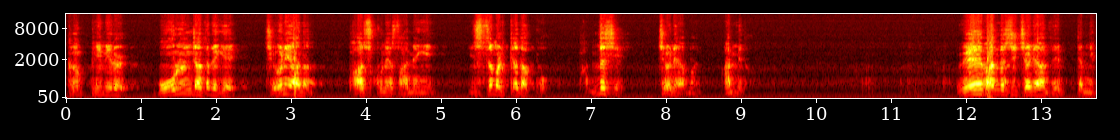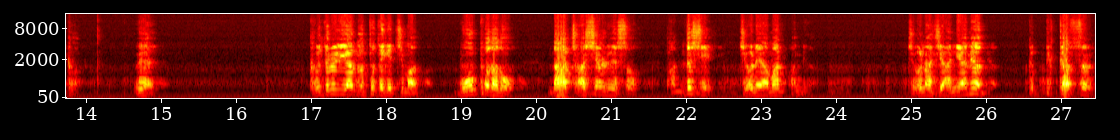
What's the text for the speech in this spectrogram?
그 비밀을 모르는 자들에게 전해야 하는 파수꾼의 사명이 있음을 깨닫고 반드시 전해야만 합니다. 왜 반드시 전해야 됩니까? 왜? 그들을 위한 것도 되겠지만 무엇보다도 나 자신을 위해서 반드시 전해야만 합니다. 전하지 아니하면 그 빚값을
